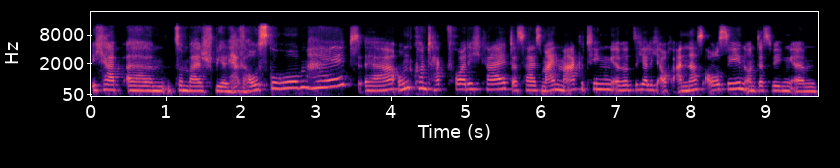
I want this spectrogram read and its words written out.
ich habe ähm, zum Beispiel Herausgehobenheit ja, und Kontaktfreudigkeit. Das heißt, mein Marketing wird sicherlich auch anders aussehen. Und deswegen ähm,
